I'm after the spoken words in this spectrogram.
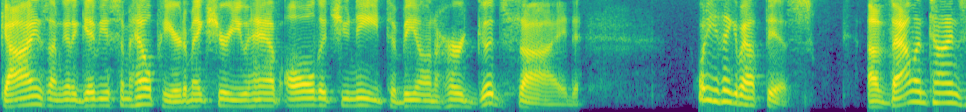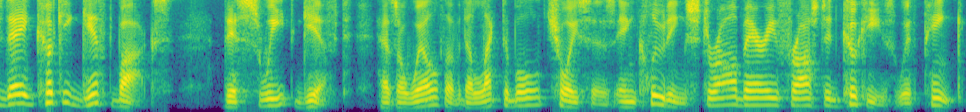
Guys, I'm going to give you some help here to make sure you have all that you need to be on her good side. What do you think about this? A Valentine's Day cookie gift box. This sweet gift has a wealth of delectable choices, including strawberry frosted cookies with pink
